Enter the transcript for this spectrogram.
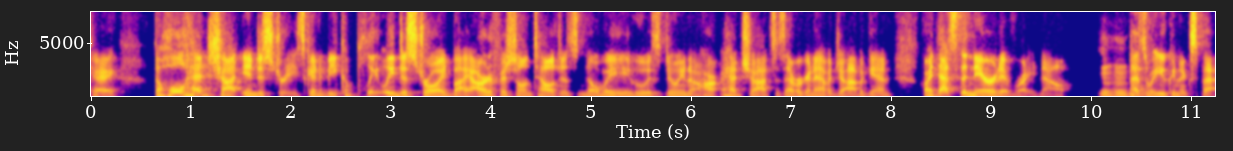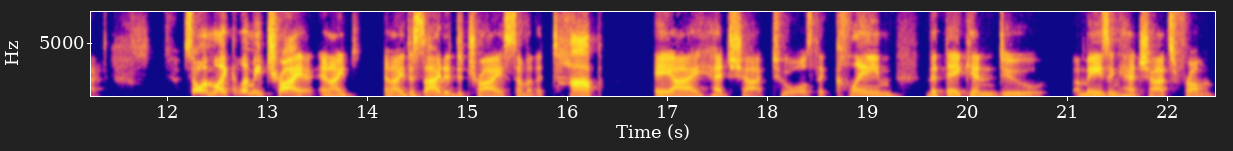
Okay. The whole headshot industry is going to be completely destroyed by artificial intelligence. Nobody who is doing headshots is ever going to have a job again. Right. That's the narrative right now. Mm-hmm. That's what you can expect. So I'm like, let me try it. And I and I decided to try some of the top AI headshot tools that claim that they can do amazing headshots from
